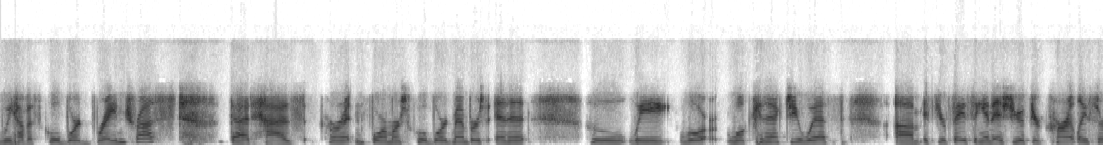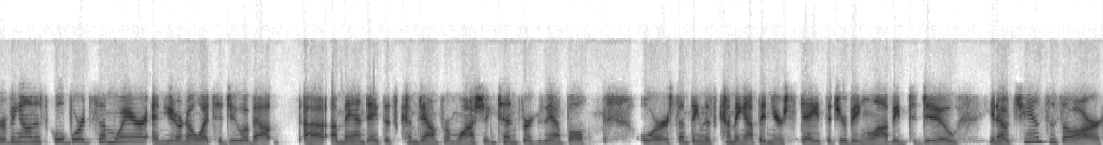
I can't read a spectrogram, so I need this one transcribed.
we have a school board brain trust that has current and former school board members in it who we will, will connect you with um, if you're facing an issue, if you're currently serving on a school board somewhere and you don't know what to do about uh, a mandate that's come down from Washington, for example, or something that's coming up in your state that you're being lobbied to do, you know, chances are,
